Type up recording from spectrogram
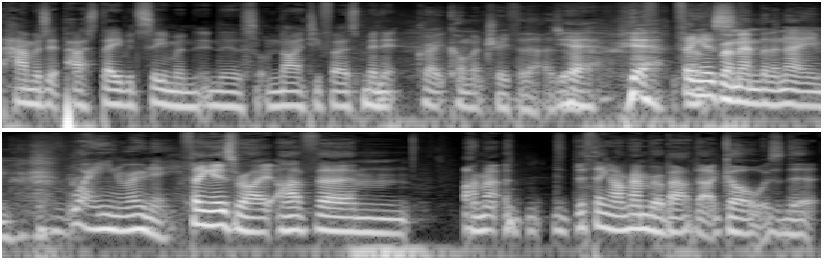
hammers it past David Seaman in the sort of 91st minute Great commentary for that as well. yeah yeah Thing well. is, remember the name Wayne Rooney. thing is, right? I've um, I rem- the thing I remember about that goal is that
